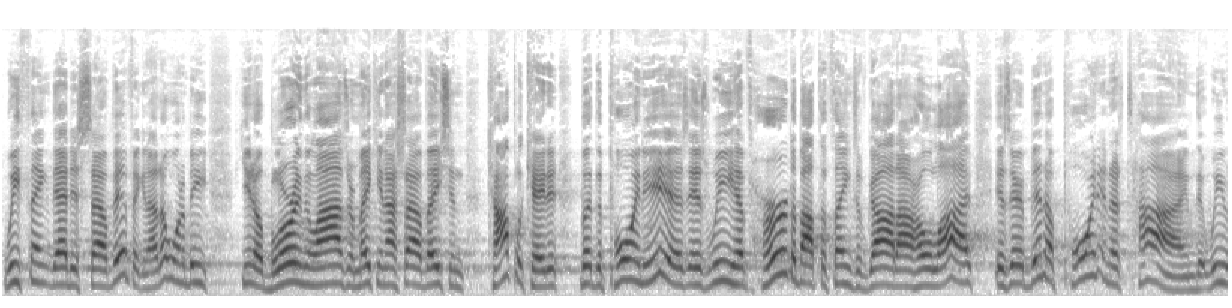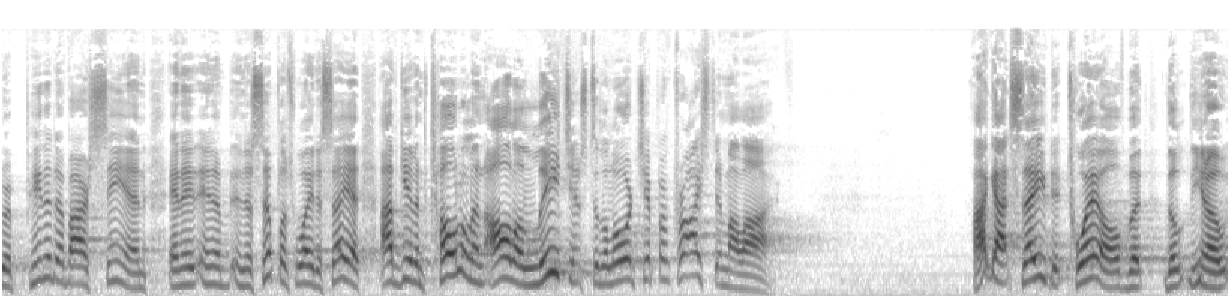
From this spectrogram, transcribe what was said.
we think that is salvific. And I don't want to be, you know, blurring the lines or making our salvation complicated, but the point is, as we have heard about the things of God our whole life, is there been a point in a time that we repented of our sin, and in, the simplest way to say it, I've given total and all allegiance to the Lordship of Christ in my life. I got saved at 12, but the, you know,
